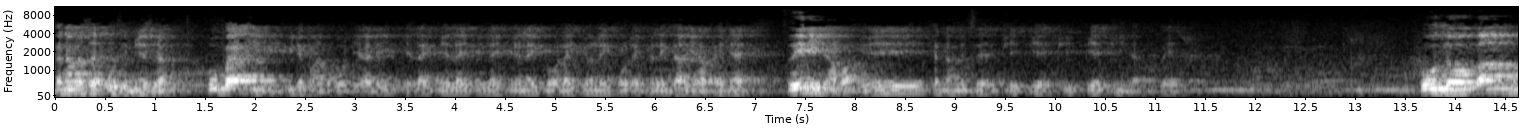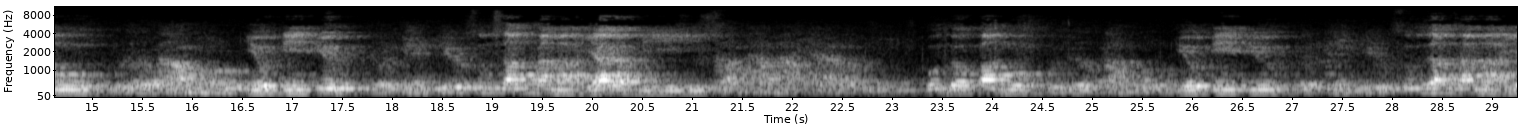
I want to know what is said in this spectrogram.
ခဏမစဲဥစမြဲဆိုတာဥပတိပြီးပြီးဓမ္မသဘောတရားလေးပြလိုက်ပြလိုက်ပြလိုက်ပြလိုက်ပေါ်လိုက်ပြောလိုက်ပေါ်လိုက်ပြလိုက်ဒါတွေရပါအဲ့နဲ့သွေးနေတာပါလေခဏမစဲဖြစ်ပြက်ဖြစ်ပြက်ဖြစ်နေတာပဲကုသိုလ်ကောင်းမှုယုတ်တည်ပြုသုဆောင်ခမရတော်မူကုသိုလ်ကောင်းမှုယုတ်တည်ပြုသုဆောင်ခမရ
